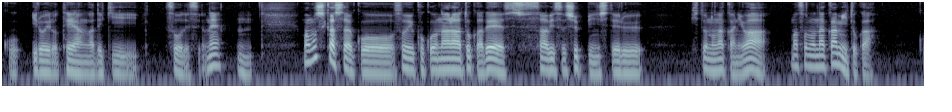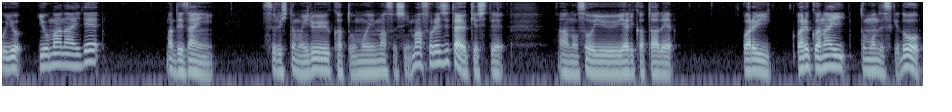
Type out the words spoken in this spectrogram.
こういろいろ提案ができそうですよね。うんまあ、もしかしたらこうそういうここならとかでサービス出品してる人の中には、まあ、その中身とかこう読まないで、まあ、デザインする人もいるかと思いますしまあそれ自体は決してあのそういうやり方で悪い悪くはないと思うんですけど、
